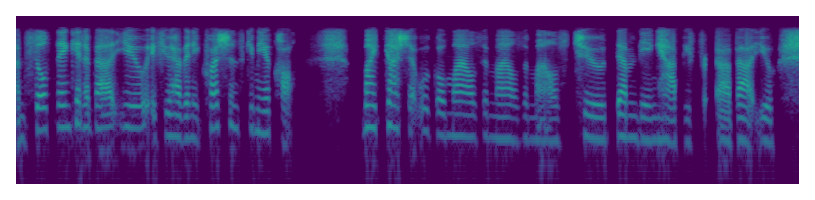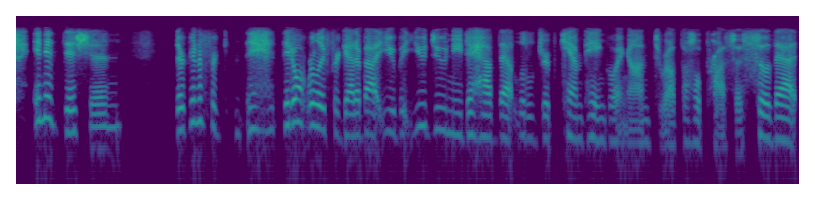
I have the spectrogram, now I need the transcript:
I'm still thinking about you. If you have any questions, give me a call my gosh, that would go miles and miles and miles to them being happy for, about you. In addition, they're going to forget they don't really forget about you but you do need to have that little drip campaign going on throughout the whole process so that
